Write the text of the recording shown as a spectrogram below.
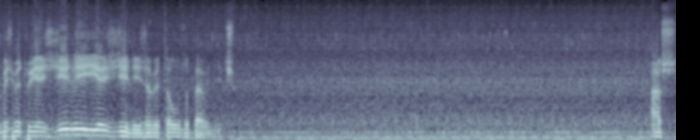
to byśmy tu jeździli i jeździli, żeby to uzupełnić. Aż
